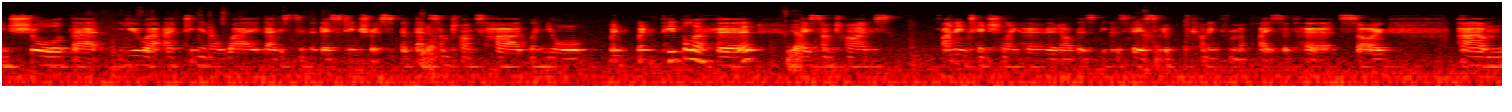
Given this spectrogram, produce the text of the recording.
ensure that you are acting in a way that is in the best interest. But that's Yeah. sometimes hard when you're when when people are hurt. Yeah. They sometimes unintentionally hurt others because they're sort of coming from a place of hurt. So um,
